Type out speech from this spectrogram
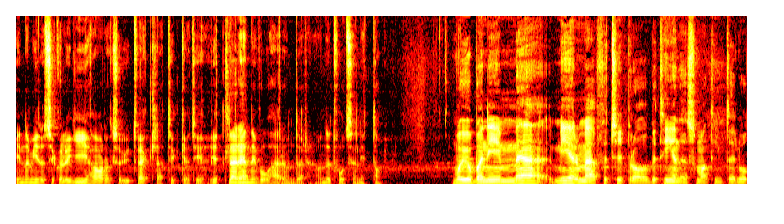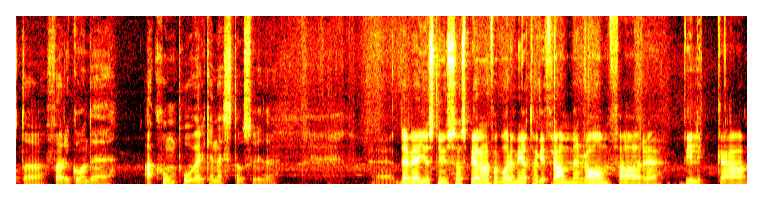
inom idrottspsykologi har också utvecklat tycker jag till ytterligare en nivå här under, under 2019. Vad jobbar ni med, mer med för typer av beteende som att inte låta föregående aktion påverka nästa och så vidare? Eh, där vi är just nu så har spelarna fått vara med och tagit fram en ram för eh, vilka,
